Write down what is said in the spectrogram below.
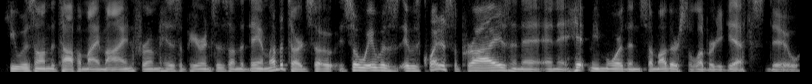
he was on the top of my mind from his appearances on the Dan Le Batard. So, so it was it was quite a surprise, and it, and it hit me more than some other celebrity deaths do.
